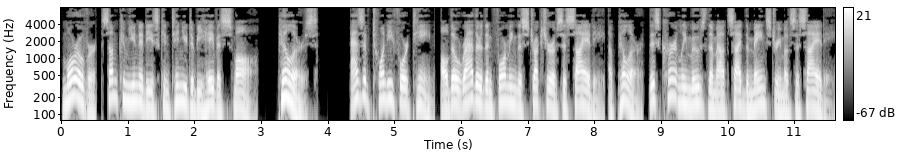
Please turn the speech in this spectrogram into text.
Moreover, some communities continue to behave as small pillars as of 2014, although rather than forming the structure of society a pillar, this currently moves them outside the mainstream of society.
